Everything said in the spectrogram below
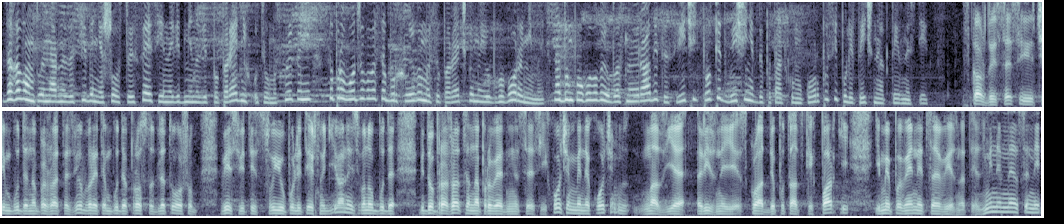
Загалом пленарне засідання шостої сесії, на відміну від попередніх у цьому скликанні, супроводжувалося бурхливими суперечками і обговореннями. На думку голови обласної ради, це свідчить про підвищення в депутатському корпусі політичної активності. З кожної сесії, чим буде наближатись вибори, тим буде просто для того, щоб висвітити свою політичну діяльність, воно буде відображатися на проведенні сесії. Хочемо ми не хочемо. У нас є різний склад депутатських партій, і ми повинні це визнати. Зміни внесені,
